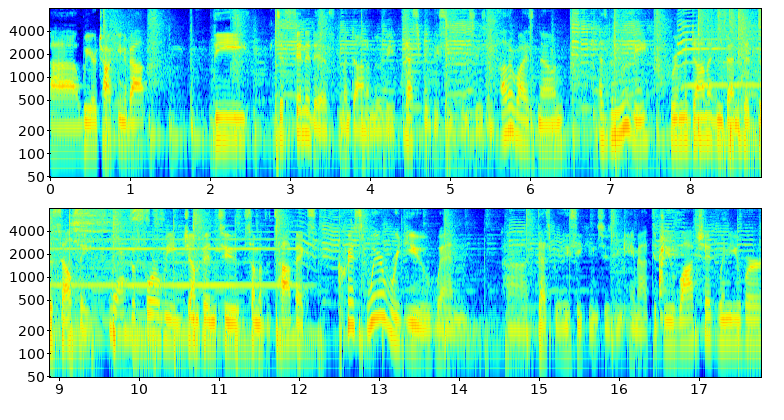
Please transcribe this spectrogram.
uh, we are talking about the definitive Madonna movie, Desperately Seeking Susan, otherwise known as the movie where Madonna invented the selfie. Yes. Before we jump into some of the topics, Chris, where were you when uh, Desperately Seeking Susan came out? Did you watch it when you were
